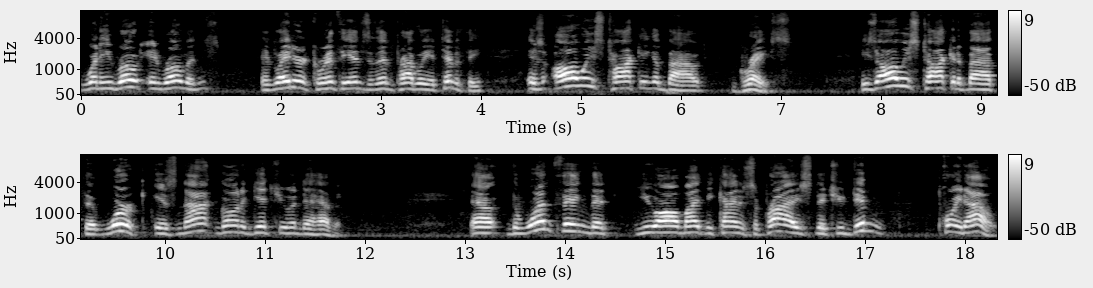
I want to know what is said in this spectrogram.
when he wrote in Romans and later in Corinthians and then probably in Timothy, is always talking about grace. He's always talking about that work is not going to get you into heaven. Now, the one thing that you all might be kind of surprised that you didn't point out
